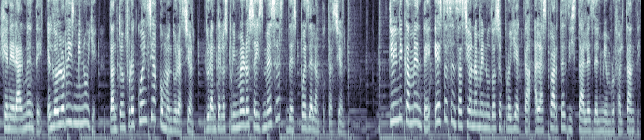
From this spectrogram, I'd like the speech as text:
Generalmente, el dolor disminuye, tanto en frecuencia como en duración, durante los primeros seis meses después de la amputación. Clínicamente, esta sensación a menudo se proyecta a las partes distales del miembro faltante,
